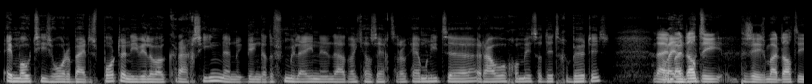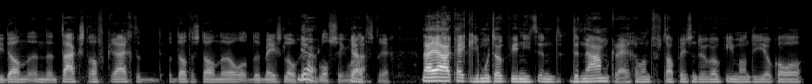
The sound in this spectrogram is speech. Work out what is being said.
emoties horen bij de sport en die willen we ook graag zien. En ik denk dat de Formule 1 inderdaad, wat je al zegt, er ook helemaal niet eh rauwig om is dat dit gebeurd is. Nee, Alleen maar dat hij, precies, maar dat hij dan een, een taakstraf krijgt, dat is dan wel de meest logische Ja, oplossing. Ja. dat is terecht. Nou ja, kijk, je moet ook weer niet een, de naam krijgen. Want Verstappen is natuurlijk ook iemand die ook al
